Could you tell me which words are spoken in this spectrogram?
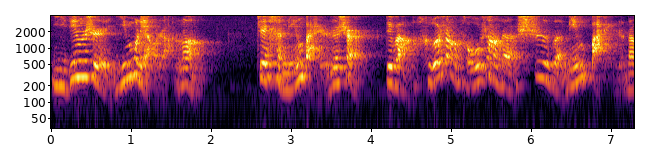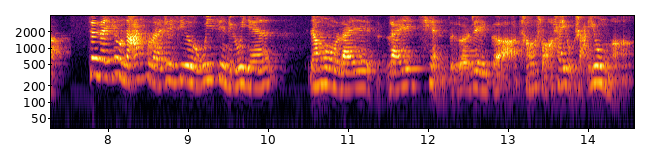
已经是一目了然了，这很明摆着的事儿，对吧？和尚头上的虱子明摆着的，现在又拿出来这些个微信留言，然后来来谴责这个唐爽，还有啥用啊？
